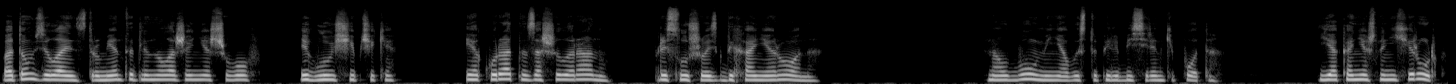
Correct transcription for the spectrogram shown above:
Потом взяла инструменты для наложения швов, иглу и щипчики — и аккуратно зашила рану, прислушиваясь к дыханию Роана. На лбу у меня выступили бисеринки пота. Я, конечно, не хирург,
